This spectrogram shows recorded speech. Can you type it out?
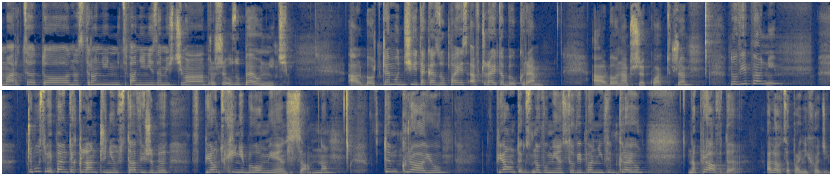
marca, to na stronie nic pani nie zamieściła, proszę uzupełnić. Albo czemu dzisiaj taka zupa jest, a wczoraj to był krem. Albo na przykład, że no wie pani, czemu sobie pani tak lanczy nie ustawi, żeby w piątki nie było mięsa? No, w tym kraju, w piątek znowu mięso, wie pani, w tym kraju naprawdę. Ale o co pani chodzi?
